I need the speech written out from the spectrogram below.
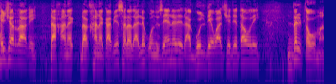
حجر راغی دا خانه د خانه کعبه سره د لغون زین دی دا ګل دیوال چې ته تاو دی دلته ومه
